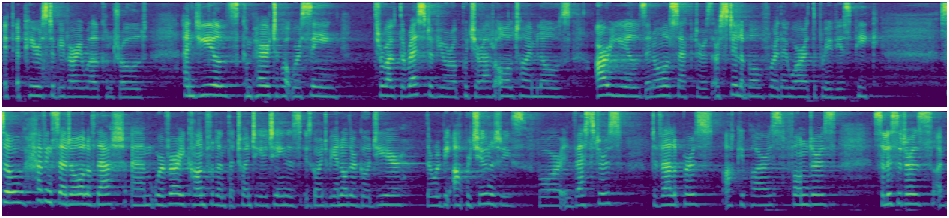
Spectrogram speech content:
it appears to be very well controlled. And yields, compared to what we're seeing throughout the rest of Europe, which are at all time lows, our yields in all sectors are still above where they were at the previous peak. So, having said all of that, um, we're very confident that 2018 is, is going to be another good year. There will be opportunities for investors developers, occupiers, funders, solicitors, I've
